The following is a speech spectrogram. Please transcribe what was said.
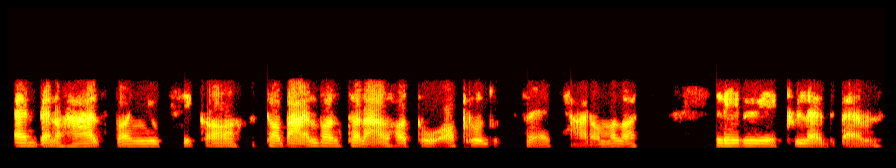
ebben a házban nyugszik a Tabánban található a egy három alatt lévő épületben.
